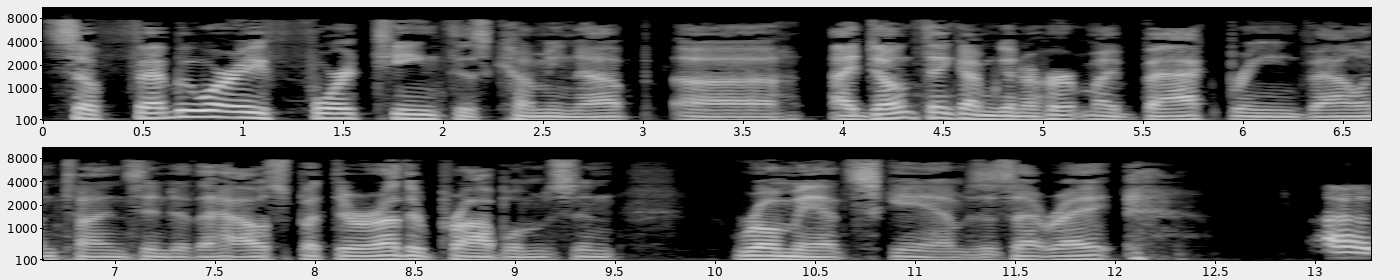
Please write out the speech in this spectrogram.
So February 14th is coming up. Uh, I don't think I'm going to hurt my back bringing Valentine's into the house, but there are other problems in romance scams. Is that right? Uh,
